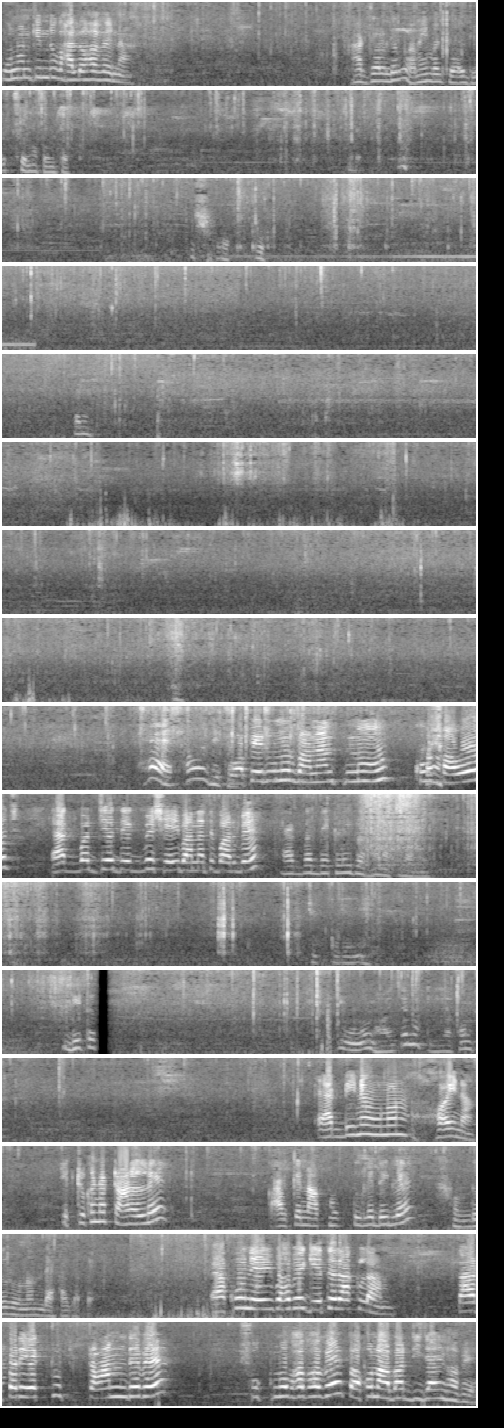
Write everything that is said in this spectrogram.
উনুন কিন্তু ভালো হবে না আর জল দেবো আমি এবার জল দিচ্ছি না কিন্তু? হ্যাঁ পপের উনুন বানানো খুব হ্যাঁ। সহজ। একবার যে দেখবে সেই বানাতে পারবে। একবার দেখলেই তো বানাতে পারবে। ঠিক করে নে। ভিতর কি উনুন হয়েছে নাকি এখন? একদিনে উনুন হয় না। একটুখানি টানলে কালকে নাক মুখ তুলে দিলে সুন্দর উনুন দেখা যাবে। এখন এইভাবে গেতে রাখলাম। তারপরে একটু টান দেবে শুকনো ভাব হবে তখন আবার ডিজাইন হবে।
